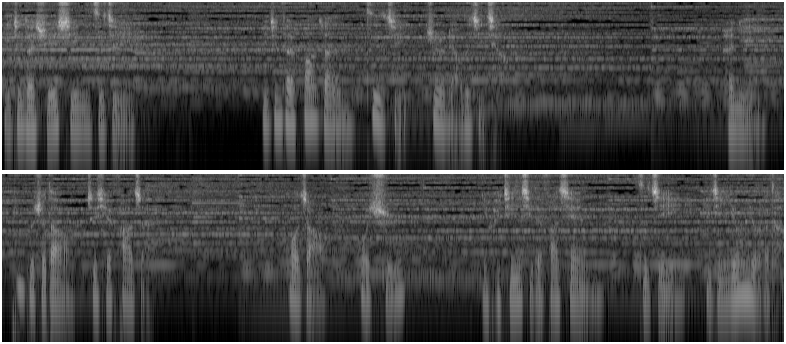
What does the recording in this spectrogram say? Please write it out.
你正在学习你自己，你正在发展自己治疗的技巧，而你并不知道这些发展。或早或迟，你会惊喜的发现自己已经拥有了它，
